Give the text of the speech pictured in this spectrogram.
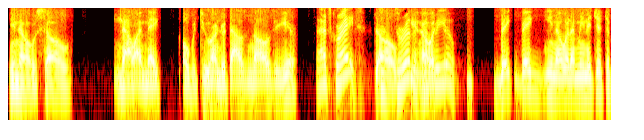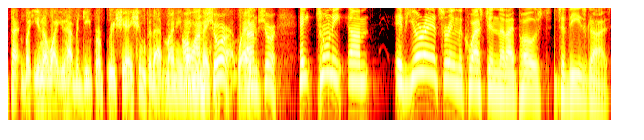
You know, so now I make over $200,000 a year. That's great. So, Terrific. you know, Good for you. Big, big, you know what I mean? It just depends. But you know what? You have a deeper appreciation for that money when Oh, you I'm make sure. it that way. I'm sure. Hey, Tony, um, if you're answering the question that I posed to these guys,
